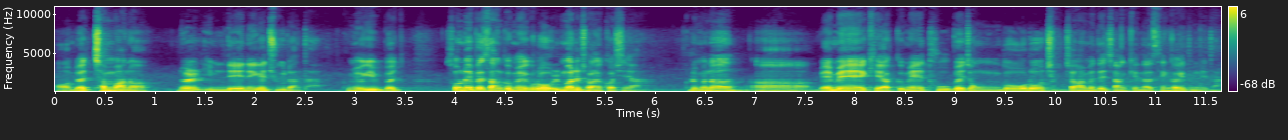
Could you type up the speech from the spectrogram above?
어, 몇 천만 원 을 임대인에게 주기로 한다. 그럼 여기 몇 손해배상 금액으로 얼마를 정할 것이냐? 그러면은 아, 매매 계약금의 두 배 정도로 측정하면 되지 않겠나 생각이 듭니다.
